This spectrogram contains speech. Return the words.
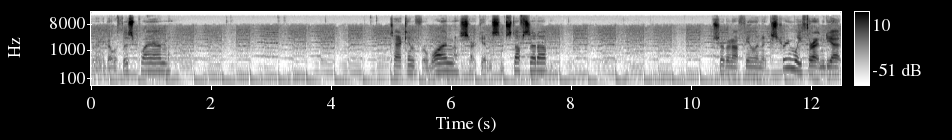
we're going to go with this plan. Attack in for one, start getting some stuff set up. I'm sure they're not feeling extremely threatened yet,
